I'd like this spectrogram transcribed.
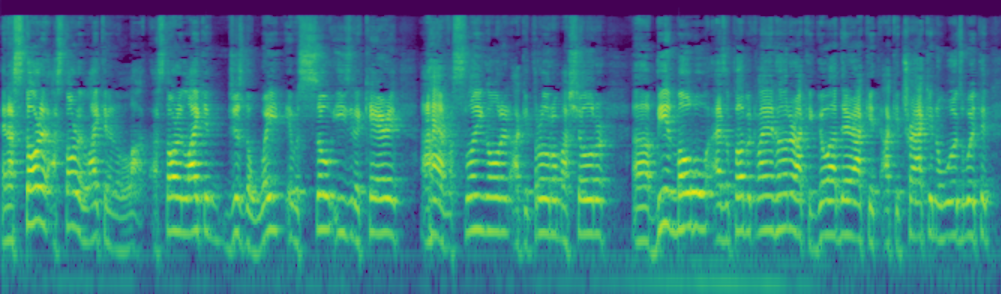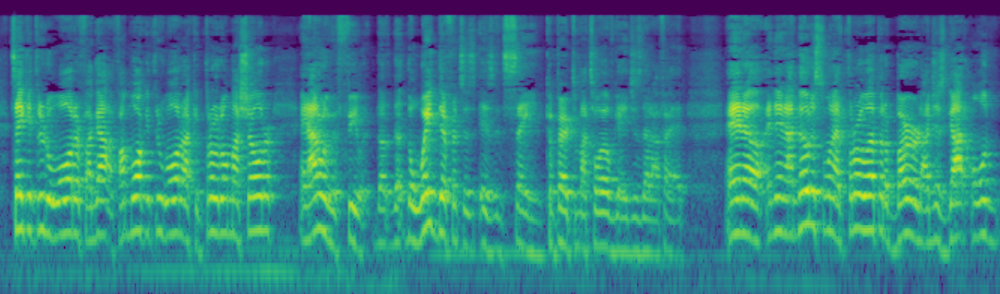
And I started, I started liking it a lot. I started liking just the weight. It was so easy to carry. I have a sling on it. I could throw it on my shoulder. Uh, being mobile as a public land hunter, I could go out there. I could I could track in the woods with it, take it through the water. If I got if I'm walking through water, I could throw it on my shoulder, and I don't even feel it. The the, the weight difference is, is insane compared to my 12 gauges that I've had. And uh, and then I noticed when I throw up at a bird, I just got on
